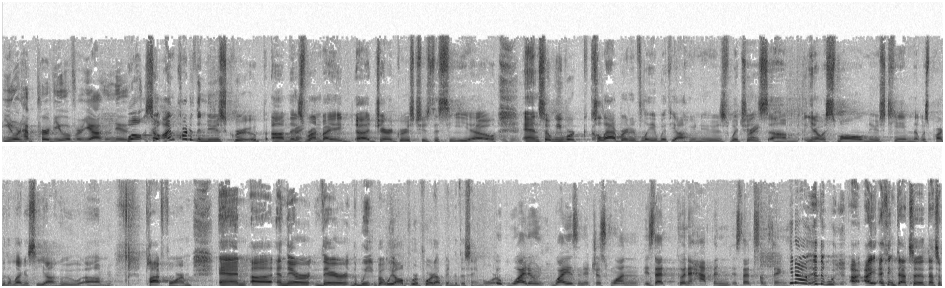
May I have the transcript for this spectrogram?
You don't have purview over Yahoo News. Well, so I'm part of the news group um, that is Right. run by uh, Jared Grusd, who's the CEO, Mm-hmm. and so we work collaboratively with Yahoo News, which is um, you know a small news team that was part of the legacy Yahoo um, Mm-hmm. platform, and uh, and they're they're we but we all report up into the same org. but why don't? Why isn't it just one? Is that going to happen? Is that something? You know, I, I think that's a that's a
